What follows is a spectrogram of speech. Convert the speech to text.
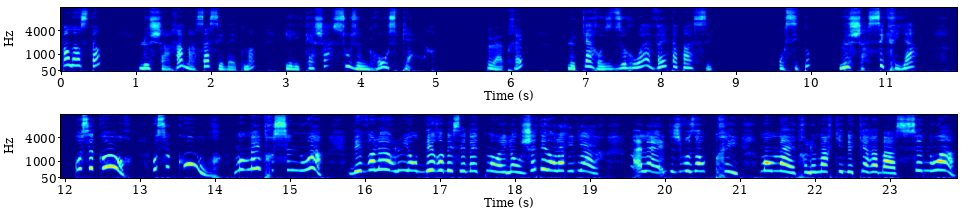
Pendant ce temps, le chat ramassa ses vêtements et les cacha sous une grosse pierre. Peu après, le carrosse du roi vint à passer. Aussitôt, le chat s'écria Au secours Au secours Mon maître se noie Des voleurs lui ont dérobé ses vêtements et l'ont jeté dans la rivière. À l'aide, je vous en prie Mon maître, le marquis de Carabas, se noie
